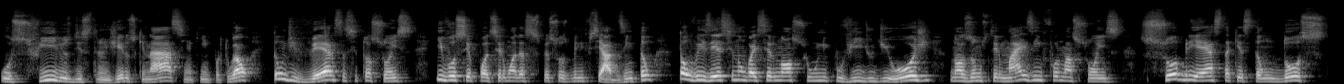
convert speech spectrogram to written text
os filhos de estrangeiros que nascem aqui em Portugal. Então, diversas situações e você pode ser uma dessas pessoas beneficiadas. Então, talvez esse não vai ser nosso único vídeo de hoje. Nós vamos ter mais informações sobre esta questão dos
